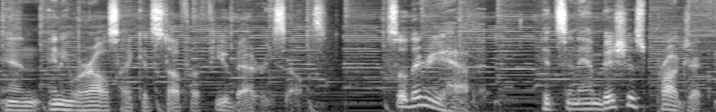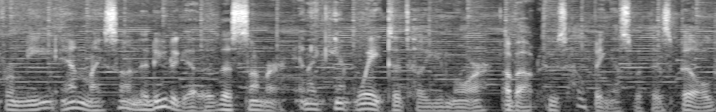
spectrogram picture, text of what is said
and anywhere else I could stuff a few battery cells. So there you have it. It's an ambitious project for me and my son to do together this summer, and I can't wait to tell you more about who's helping us with this build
